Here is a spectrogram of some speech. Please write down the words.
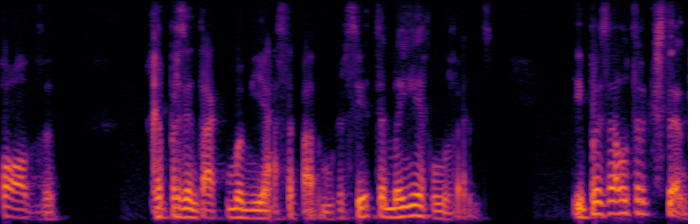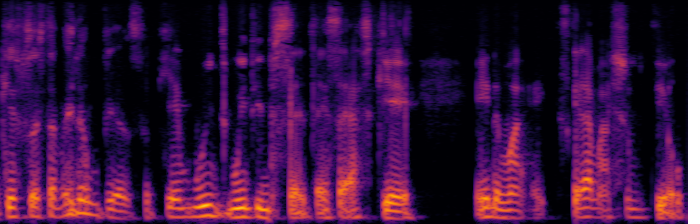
pode representar como ameaça para a democracia também é relevante. E depois há outra questão que as pessoas também não pensam, que é muito, muito interessante, essa acho que é ainda mais, se calhar mais subtil,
